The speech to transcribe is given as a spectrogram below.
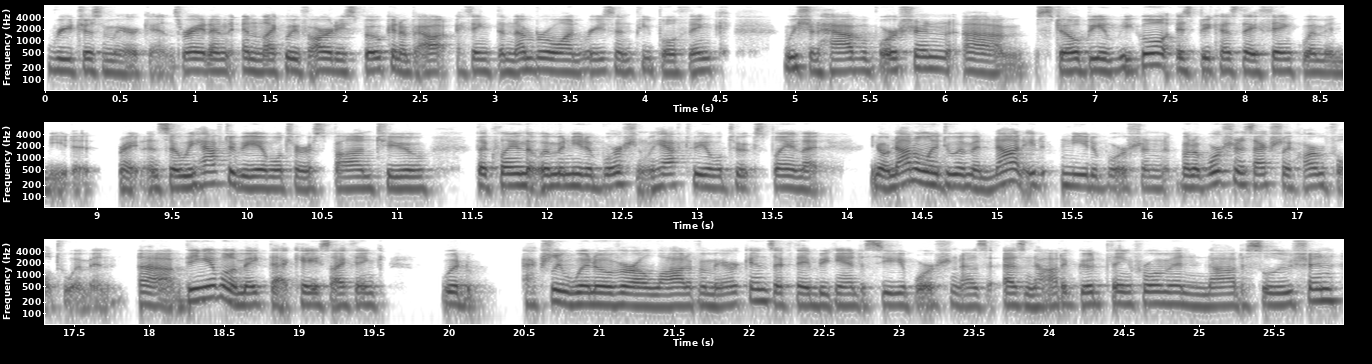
reaches Americans, right? And and like we've already spoken about, I think the number one reason people think we should have abortion um, still be legal is because they think women need it, right? And so we have to be able to respond to the claim that women need abortion. We have to be able to explain that you know not only do women not need abortion, but abortion is actually harmful to women. Uh, being able to make that case, I think, would actually win over a lot of Americans if they began to see abortion as as not a good thing for women, not a solution.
